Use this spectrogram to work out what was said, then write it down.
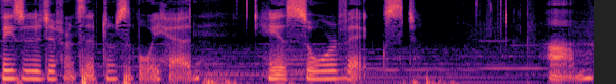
These are the different symptoms the boy had. He is sore vexed. Um,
